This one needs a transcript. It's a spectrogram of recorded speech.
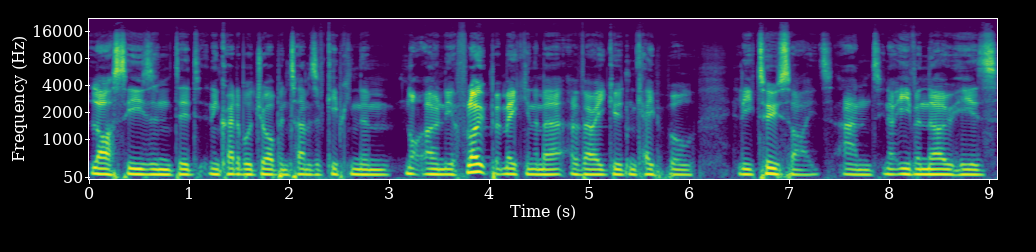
last season did an incredible job in terms of keeping them not only afloat but making them a, a very good and capable League Two side. And you know, even though he is,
